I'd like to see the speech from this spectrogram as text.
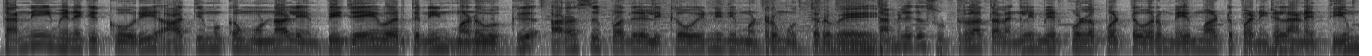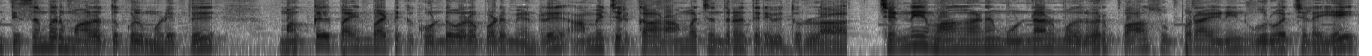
தன்னை இணைக்க கோரி அதிமுக முன்னாள் எம்பி ஜெயவர்தனின் மனுவுக்கு அரசு பதிலளிக்க உயர்நீதிமன்றம் உத்தரவு. தமிழக சுற்றுலா தலங்களில் மேற்கொள்ளப்பட்டு வரும் மேம்பாட்டு பணிகள் அனைத்தையும் டிசம்பர் மாதத்துக்குள் முடித்து மக்கள் பயன்பாட்டுக்கு கொண்டு வரப்படும் என்று அமைச்சர் க. ராமச்சந்திரன் தெரிவித்துள்ளார். சென்னை மாகாண முன்னாள் முதல்வர் ப. சுப்பராயனின் உருவச்சிலையை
